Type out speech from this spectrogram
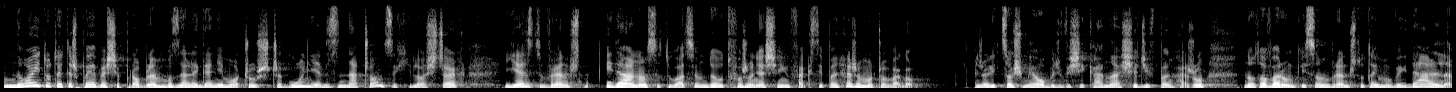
No i tutaj też pojawia się problem, bo zaleganie moczu, szczególnie w znaczących ilościach, jest wręcz idealną sytuacją do utworzenia się infekcji pęcherza moczowego. Jeżeli coś miało być wysikane, a siedzi w pęcherzu, no to warunki są wręcz tutaj mówię idealne.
